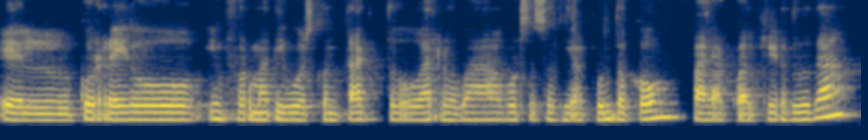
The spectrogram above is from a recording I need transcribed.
el correo informativo es contacto arroba bolsasocial.com para cualquier duda.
